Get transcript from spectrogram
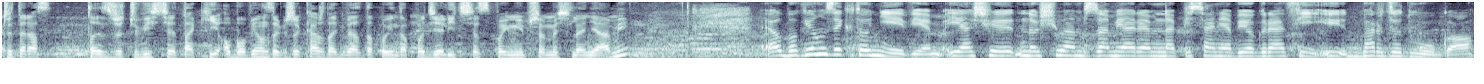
Czy teraz to jest rzeczywiście taki obowiązek, że każda gwiazda powinna podzielić się swoimi przemyśleniami? Obowiązek to nie wiem. Ja się nosiłam z zamiarem napisania biografii bardzo długo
